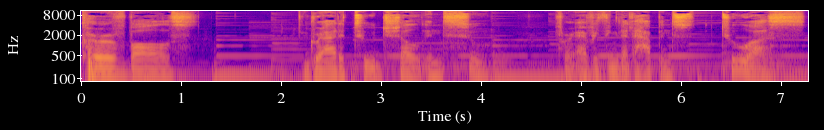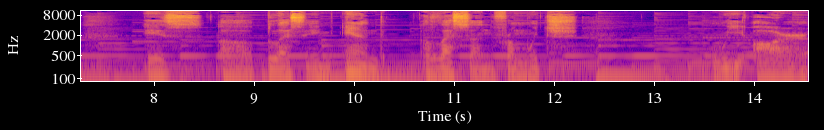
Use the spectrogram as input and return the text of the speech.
curveballs, gratitude shall ensue. For everything that happens to us is a blessing and a lesson from which we are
